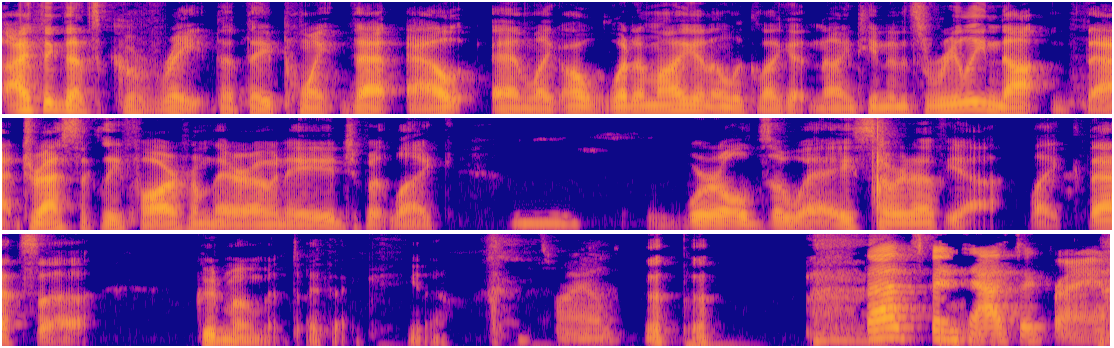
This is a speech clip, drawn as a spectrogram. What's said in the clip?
I think that's great that they point that out and like, oh, what am I going to look like at 19? And it's really not that drastically far from their own age, but like mm. Worlds away, sort of. Yeah, like that's a good moment, I think. You know, That's wild. That's fantastic, Brian.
